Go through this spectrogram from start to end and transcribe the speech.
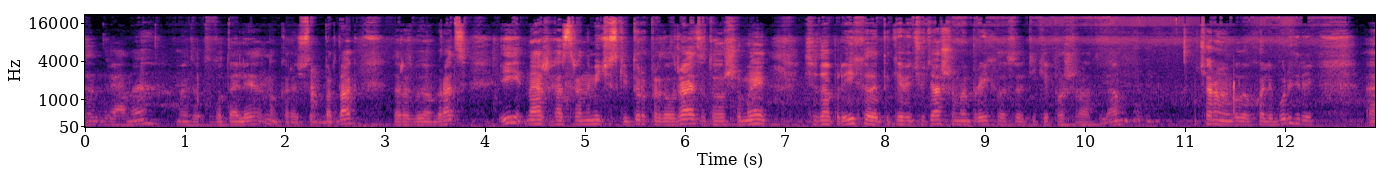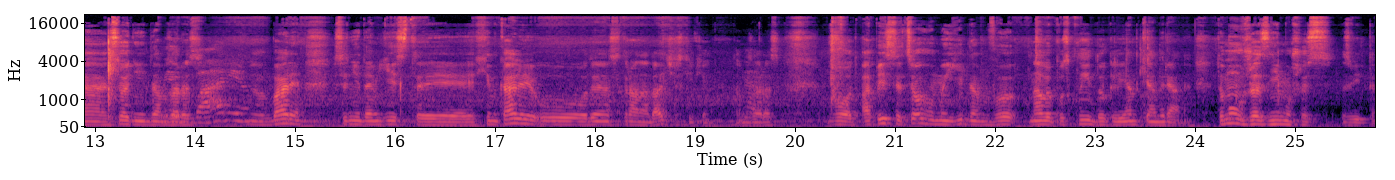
З Андріаною. Ми тут в готелі, ну коротше, тут бардак. Зараз будемо братися. І наш гастрономічний тур продовжується, тому що ми сюди приїхали. Таке відчуття, що ми приїхали сюди тільки пожрати. Да? Вчора ми були в холі бургері. Е, сьогодні йдемо зараз. В барі. Сьогодні йдемо їсти хінкалі у 11 рано, да? чи скільки там Да. зараз. Вот. А після цього ми їдемо в, на випускний до клієнтки Андріани. Тому вже зніму щось звідти.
